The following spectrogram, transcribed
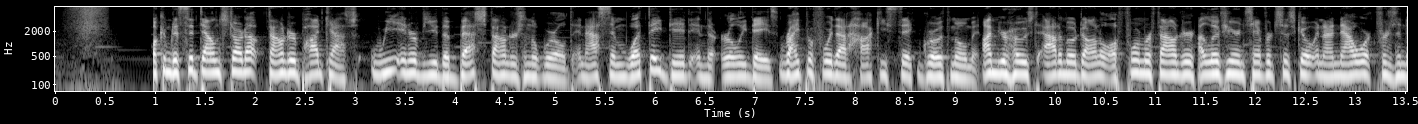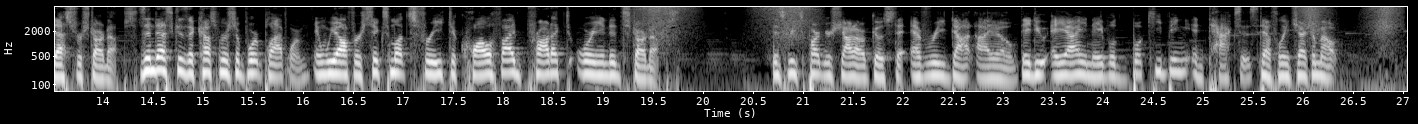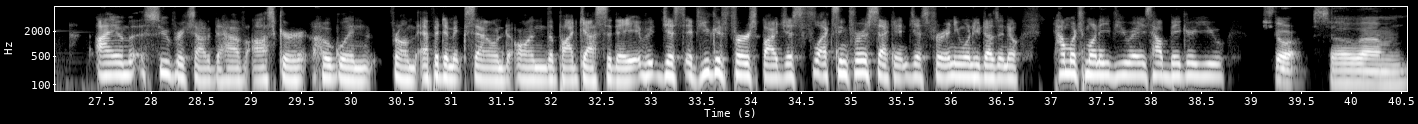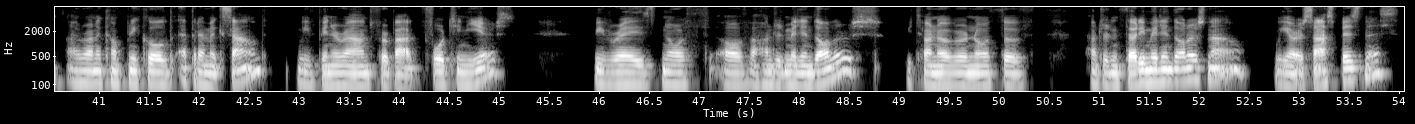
Welcome to Sit Down Startup Founder Podcast. We interview the best founders in the world and ask them what they did in the early days, right before that hockey stick growth moment. I'm your host, Adam O'Donnell, a former founder. I live here in San Francisco and I now work for Zendesk for Startups. Zendesk is a customer support platform, and we offer six months free to qualified product oriented startups. This week's partner shout out goes to Every.io. They do AI enabled bookkeeping and taxes. Definitely check them out. I am super excited to have Oscar Hoglund from Epidemic Sound on the podcast today. Just if you could first by just flexing for a second, just for anyone who doesn't know, how much money have you raised? How big are you? Sure. So um, I run a company called Epidemic Sound. We've been around for about 14 years. We've raised north of $100 million. We turn over north of $130 million now. We are a SaaS business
